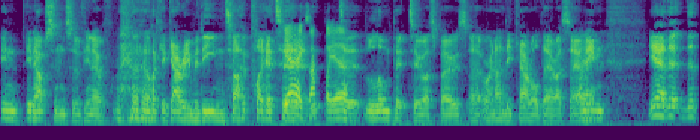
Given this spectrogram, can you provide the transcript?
in in absence of you know like a Gary Madine type player to yeah exactly yeah. to lump it to, I suppose, uh, or an Andy Carroll, dare I say? Yeah. I mean, yeah, the, the,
